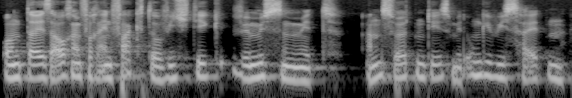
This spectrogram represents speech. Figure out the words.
Und da ist auch einfach ein Faktor wichtig. Wir müssen mit Uncertainties, mit Ungewissheiten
